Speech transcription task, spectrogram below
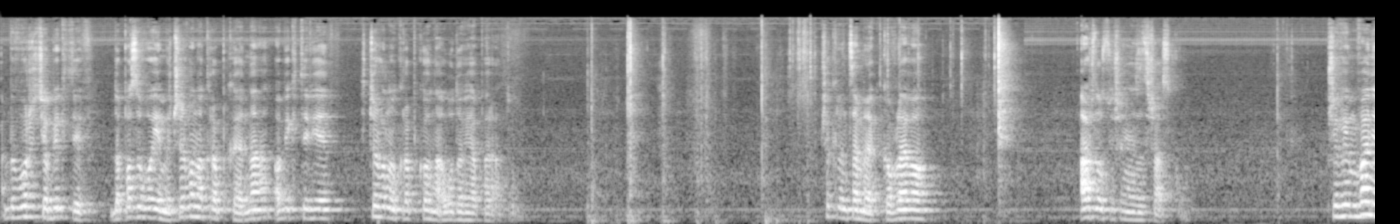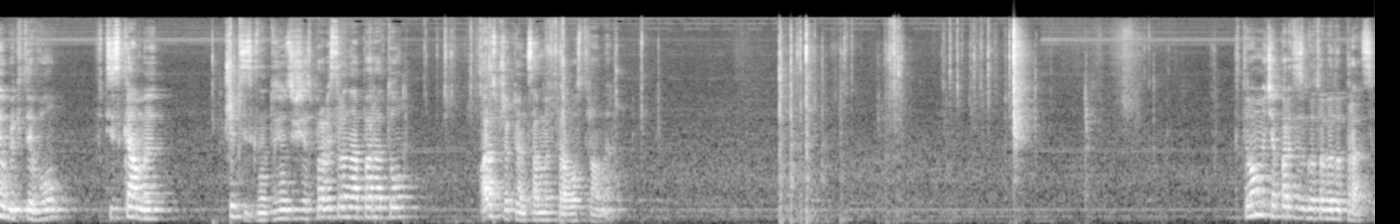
Aby włożyć obiektyw, dopasowujemy czerwoną kropkę na obiektywie z czerwoną kropką na obudowie aparatu. Przekręcamy lekko w lewo, aż do usłyszenia zatrzasku. Przy wyjmowaniu obiektywu wciskamy przycisk znajdujący się z prawej strony aparatu oraz przekręcamy w prawą stronę. Tym momencie aparat jest gotowy do pracy.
